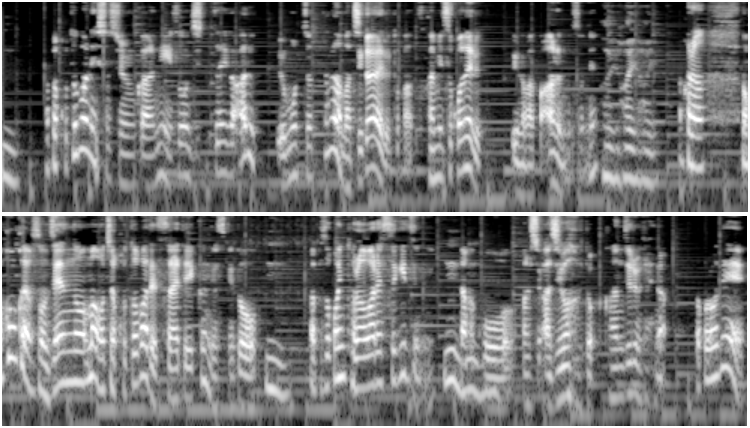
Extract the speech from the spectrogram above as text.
うん。やっぱ言葉にした瞬間にその実体があるって思っちゃったら間違えるとか掴み損ねるっていうのがやっぱあるんですよね。はいはいはい。だから、まあ、今回はその禅の、まあもちろん言葉で伝えていくんですけど、うん。やっぱそこにとらわれすぎずに、うん。なんかこう、ある種味わうとか感じるみたいなところで、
